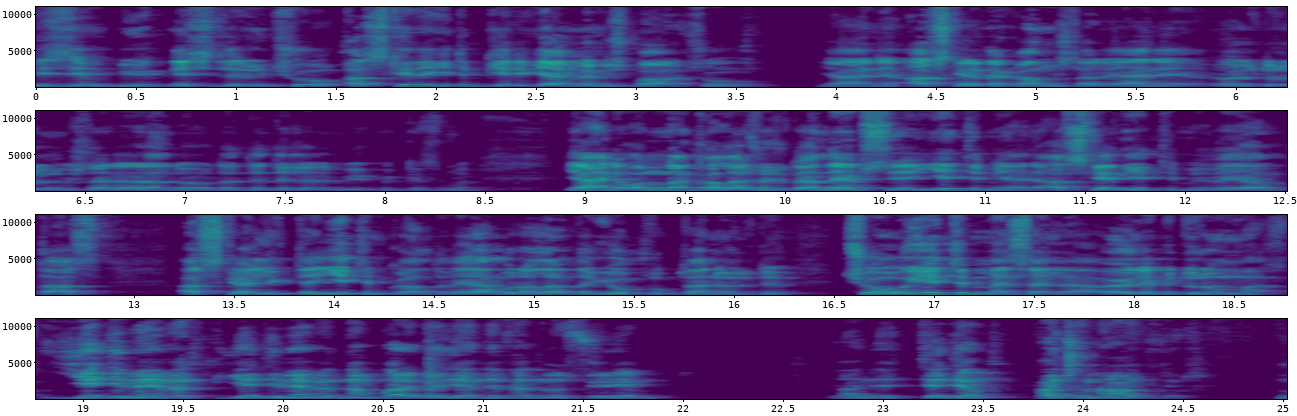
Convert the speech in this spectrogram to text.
bizim büyük nesillerin çoğu askere gidip geri gelmemiş bari çoğu. Yani askerde kalmışlar. Yani öldürülmüşler herhalde orada dedelerin büyük bir kısmı. Yani ondan kalan çocukların da hepsi yetim yani asker yetimi veyahut da as, askerlikten yetim kaldı veya buralarda yokluktan öldü. Çoğu yetim mesela. Öyle bir durum var. Yedi Mehmet, Yedi Mehmet'den beraber yani efendime söyleyeyim. Yani dedem bacını aldılar. Hı.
